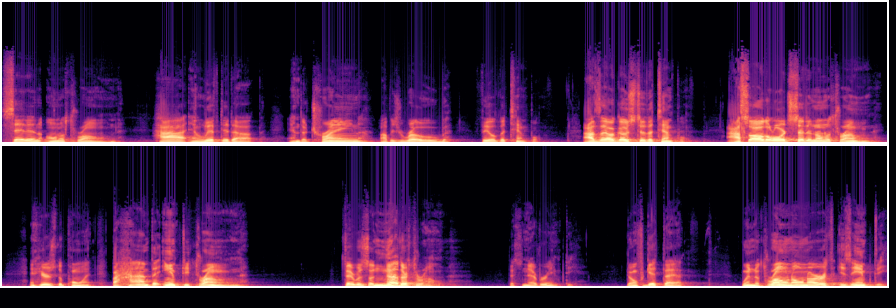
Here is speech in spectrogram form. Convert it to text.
sitting on a throne, high and lifted up, and the train of his robe filled the temple. Isaiah goes to the temple. I saw the Lord sitting on a throne. And here's the point behind the empty throne, there was another throne that's never empty. Don't forget that. When the throne on earth is empty,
